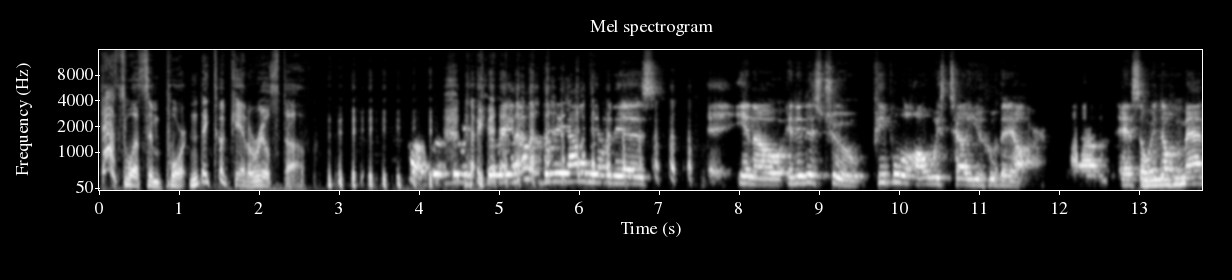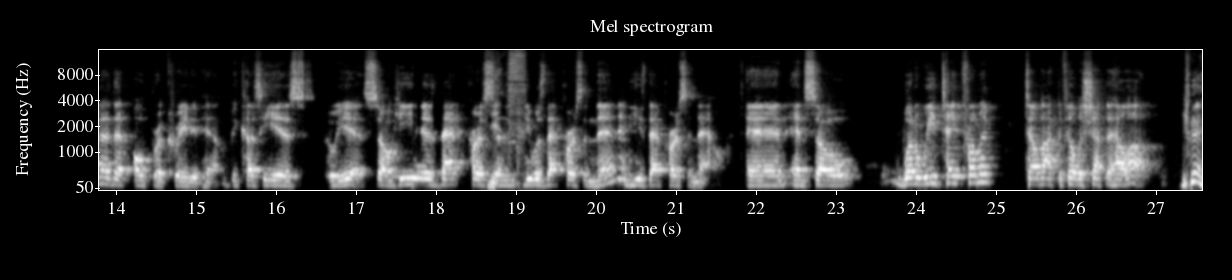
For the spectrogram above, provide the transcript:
That's what's important. They took care of the real stuff. oh, the, the, the, reality, the, reality, of it is, you know, and it is true. People will always tell you who they are, um, and so mm-hmm. it don't mm-hmm. matter that Oprah created him because he is who he is. So he is that person. Yes. He was that person then, and he's that person now. And and so, what do we take from it? Tell Dr. Phil to shut the hell up. you know,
